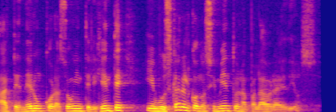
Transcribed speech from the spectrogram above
a tener un corazón inteligente y buscar el conocimiento en la palabra de Dios.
